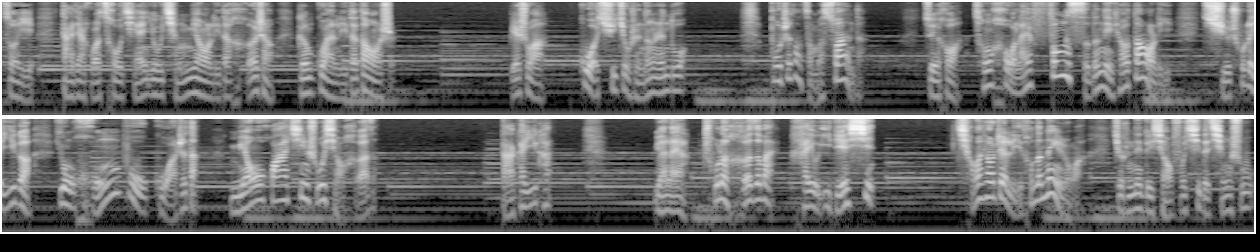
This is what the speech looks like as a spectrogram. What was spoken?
所以大家伙凑钱又请庙里的和尚跟观里的道士。别说啊，过去就是能人多，不知道怎么算的。最后啊，从后来封死的那条道里取出了一个用红布裹着的描花金属小盒子。打开一看，原来啊，除了盒子外，还有一叠信。瞧瞧这里头的内容啊，就是那对小夫妻的情书，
